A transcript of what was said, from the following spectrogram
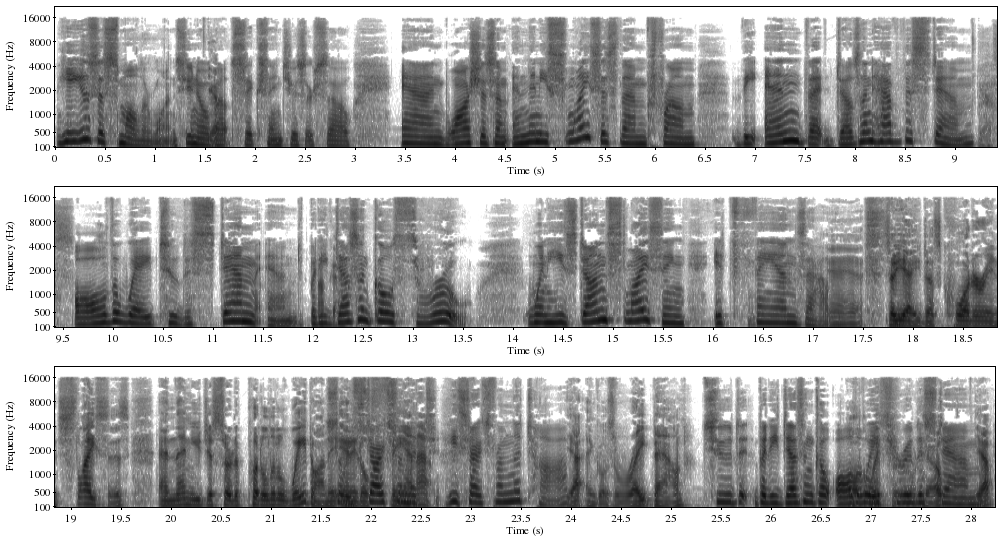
He uses smaller ones, you know, about six inches or so, and washes them. And then he slices them from the end that doesn't have the stem all the way to the stem end, but he doesn't go through. When he's done slicing, it fans out. Yeah, yeah. So yeah, he does quarter inch slices, and then you just sort of put a little weight on it, So and it'll starts fan out. t- he starts from the top yeah, and goes right down to the, but he doesn't go all, the way, through, the Yep, stem. Yep.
